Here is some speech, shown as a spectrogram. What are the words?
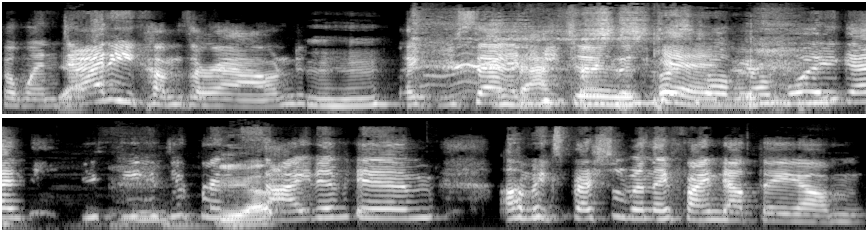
But when Yeah. Daddy comes around, Mhm. like you said, he turns into a twelve year old boy again. You see a different Yep. side of him. Um, especially when they find out they um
